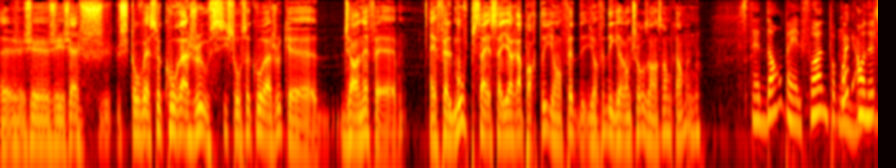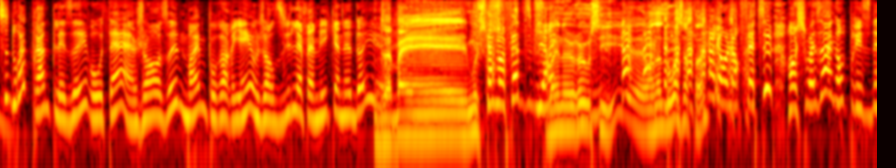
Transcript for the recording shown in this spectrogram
Euh, je, je, je, je- je trouvais ça courageux aussi. Je trouve ça courageux que John F. ait, ait fait le move, puis ça, ça y a rapporté. Ils ont fait, ils ont fait des grandes choses ensemble quand même. là. C'était donc ben le fun. Pourquoi Mm-hmm. on a-tu le droit de prendre plaisir autant à jaser de même pour rien aujourd'hui de la famille Canada? Ben, moi, je Ça m'a fait du je bien. suis bien heureux aussi. Euh, on a le droit certain. Hey, on leur fait-tu? On choisit un autre président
